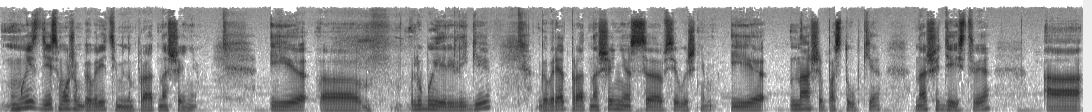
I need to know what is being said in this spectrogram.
мы здесь можем говорить именно про отношения. И э, любые религии говорят про отношения с Всевышним. И наши поступки, наши действия, а,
